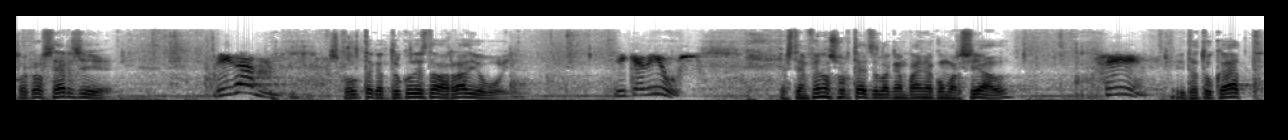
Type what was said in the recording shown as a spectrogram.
sóc el Sergi. Digue'm. Escolta, que et truco des de la ràdio avui. I què dius? Estem fent el sorteig de la campanya comercial Sí. i t'ha tocat.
